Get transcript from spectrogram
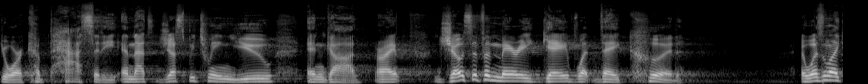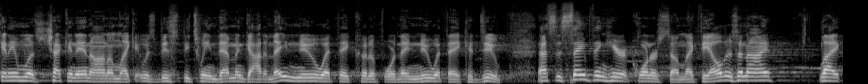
your capacity. And that's just between you and God, all right? Joseph and Mary gave what they could. It wasn't like anyone was checking in on them, like it was just between them and God, and they knew what they could afford, and they knew what they could do. That's the same thing here at Cornerstone. Like the elders and I, like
